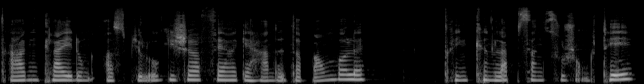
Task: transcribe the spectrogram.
tragen Kleidung aus biologischer, fair gehandelter Baumwolle, trinken Lapsang Sushong Tee,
